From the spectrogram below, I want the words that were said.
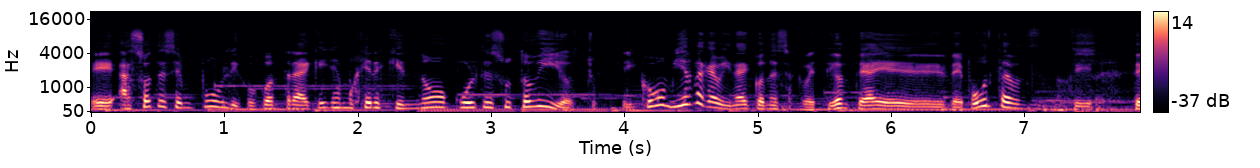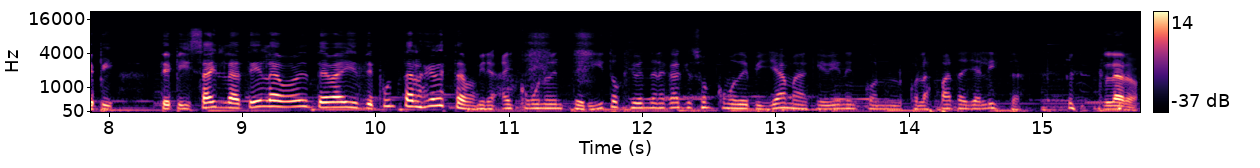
Eh, azotes en público contra aquellas mujeres que no oculten sus tobillos. ¿Y cómo mierda camináis con esa cuestión? ¿Te vais de punta? No ¿Te, te, pi- te pisáis la tela? ¿Te vais de punta a la cresta? Mira, hay como unos enteritos que venden acá que son como de pijama, que vienen con, con las patas ya listas. Claro.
